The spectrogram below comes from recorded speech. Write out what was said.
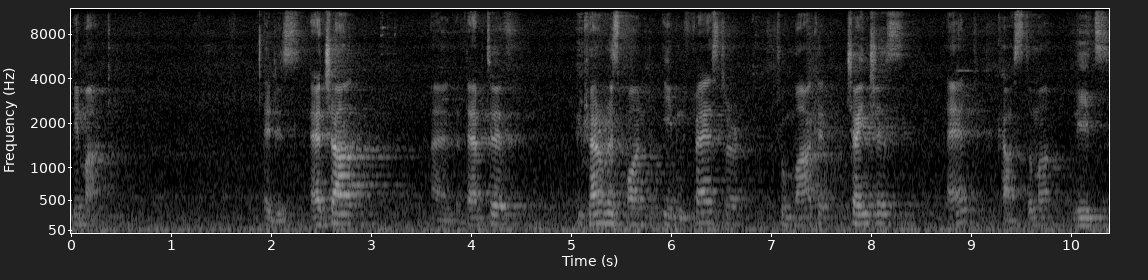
demand. It is agile and adaptive. It can respond even faster to market changes and customer needs.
